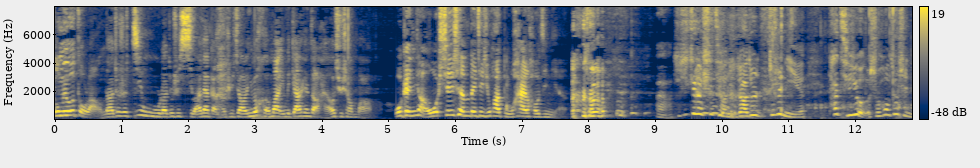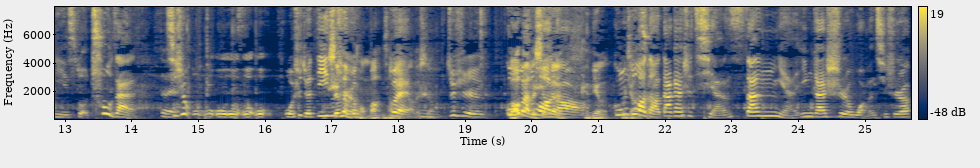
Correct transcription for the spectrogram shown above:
都没有走廊的，就是进屋了，就是洗完脸赶快睡觉，因为很晚，因为第二天早上还要去上班。我跟你讲，我深深被这句话毒害了好几年。哎呀，就是这个事情，你知道，就是就是你，他其实有的时候就是你所处在，对其实我我我我我我我是觉得第一就是身份不同吗？你想表对达的是，就是老板的工作身份肯定工作的大概是前三年，应该是我们其实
